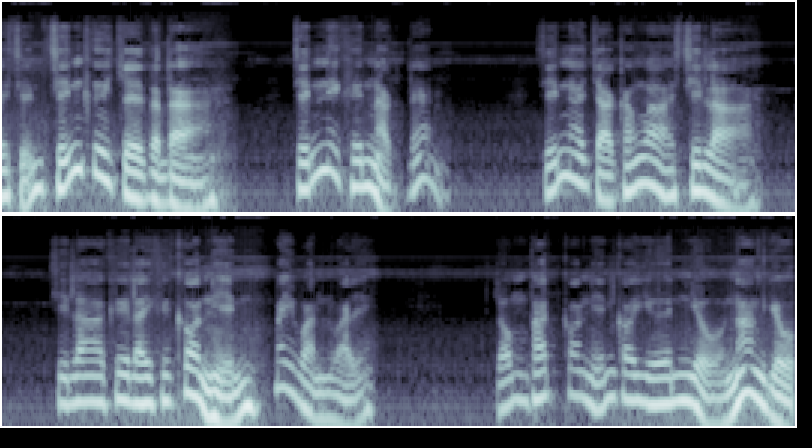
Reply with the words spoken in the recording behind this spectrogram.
มีศีลศีลคือเจตนาศีลนี่คือหนักแน่นศีลมาจากคำว่าศิลาศิลาคืออะไรคือก้อนหินไม่หวั่นไหว ลมพัดก้อนหินก็ยืนอยู่นั่งอยู่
